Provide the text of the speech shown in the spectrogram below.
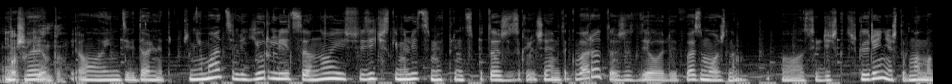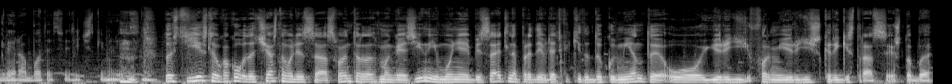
Ваших клиентов? Индивидуальные предприниматели, юрлица, но и с физическими лицами, в принципе, тоже заключаем договора, тоже сделали возможным с юридической точки зрения, чтобы мы могли работать с физическими лицами. То есть, если у какого-то частного лица свой интернет-магазин, ему не обязательно предъявлять какие-то документы о юриди... форме юридической регистрации, чтобы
